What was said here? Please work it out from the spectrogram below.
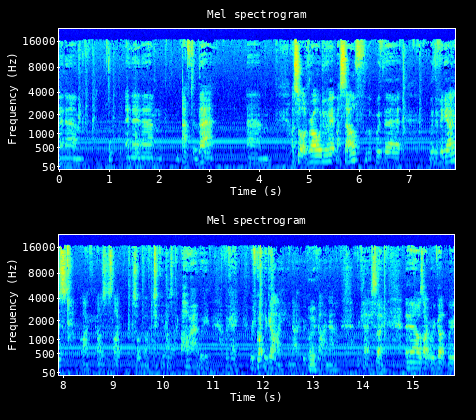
And um, and then um, after that, um, I sort of rolled with it myself with the with the videos. Like I was just like sort of like I was like, all right, we okay, we've got the guy. You know, we've got Mm. the guy now. Okay, so and then I was like, we got we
